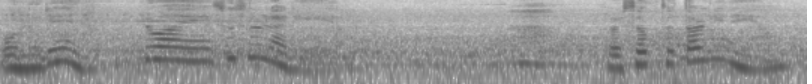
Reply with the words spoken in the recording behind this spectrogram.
오늘은 쪼아의 수술 날이에요. 하, 벌써부터 떨리네요.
